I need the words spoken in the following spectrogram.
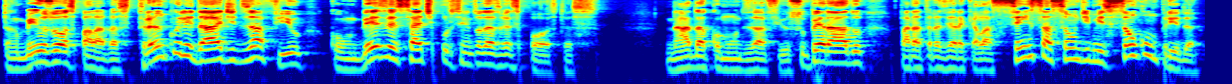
também usou as palavras tranquilidade e desafio, com 17% das respostas. Nada como um desafio superado para trazer aquela sensação de missão cumprida,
